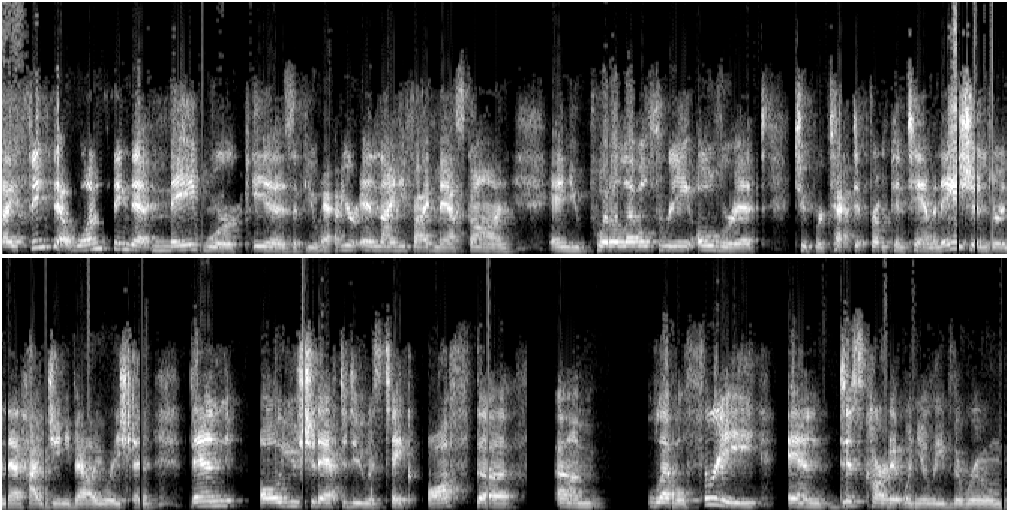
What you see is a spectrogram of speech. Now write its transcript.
I think that one thing that may work is if you have your N95 mask on and you put a level three over it to protect it from contamination during that hygiene evaluation, then all you should have to do is take off the um, level three and discard it when you leave the room.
